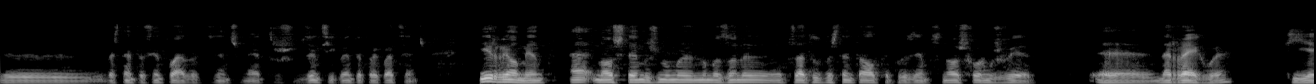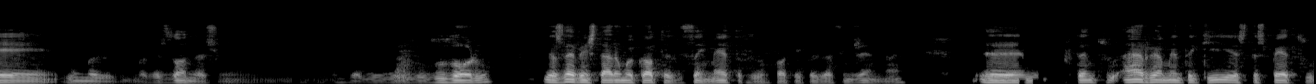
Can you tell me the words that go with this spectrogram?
eh, bastante acentuada, 200 metros, 250 para 400. E realmente há, nós estamos numa, numa zona, apesar de tudo, bastante alta. Por exemplo, se nós formos ver uh, na Régua, que é uma, uma das zonas do, do, Douro, eles devem estar a uma cota de 100 metros ou qualquer coisa assim do género, não é? Uh, portanto, há realmente aqui este aspecto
